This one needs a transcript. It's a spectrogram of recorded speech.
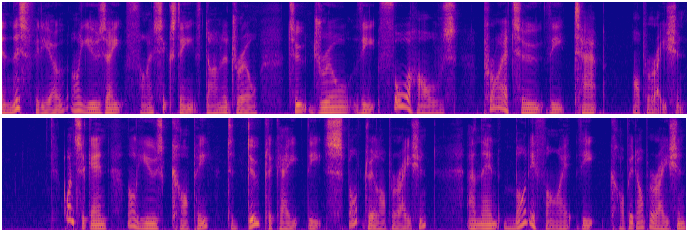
In this video I'll use a 5 16 diameter drill to drill the four holes prior to the tap operation. Once again I'll use copy to duplicate the spot drill operation and then modify the copied operation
